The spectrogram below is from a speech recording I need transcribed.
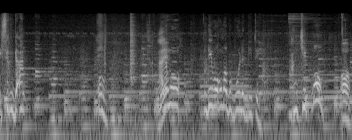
Isang daan. Oh. Alam mo, hindi mo ako mabubulag dito eh. Ang cheap mo. Oh.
